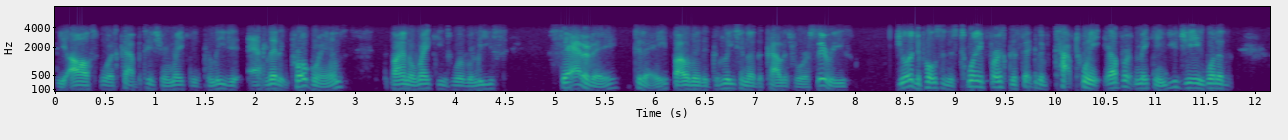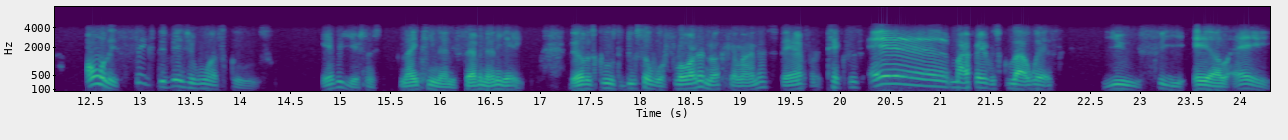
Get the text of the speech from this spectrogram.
the all sports competition ranking collegiate athletic programs. The final rankings were released Saturday, today, following the completion of the College World Series, Georgia posted its 21st consecutive top 20 effort, making UGA one of only six Division One schools every year since 1997-98. The other schools to do so were Florida, North Carolina, Stanford, Texas, and my favorite school out west, UCLA.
